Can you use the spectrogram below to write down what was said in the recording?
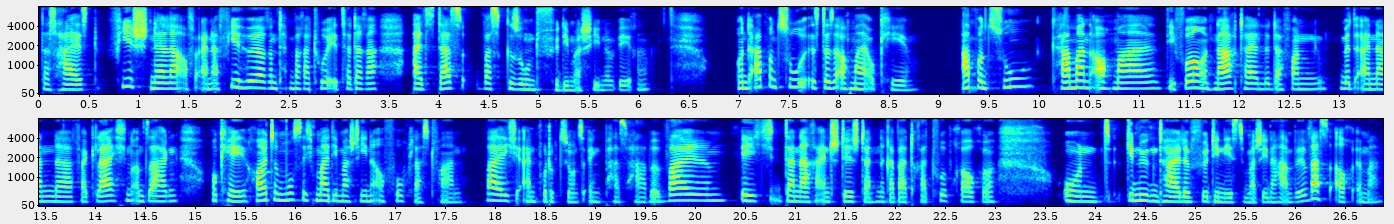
Das heißt, viel schneller auf einer viel höheren Temperatur etc. als das, was gesund für die Maschine wäre. Und ab und zu ist das auch mal okay. Ab und zu kann man auch mal die Vor- und Nachteile davon miteinander vergleichen und sagen, okay, heute muss ich mal die Maschine auf Hochlast fahren, weil ich einen Produktionsengpass habe, weil ich danach einen Stillstand, eine Reparatur brauche und genügend Teile für die nächste Maschine haben will, was auch immer.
